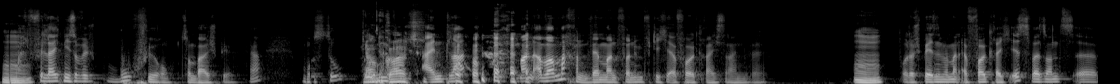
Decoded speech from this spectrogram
Mhm. Vielleicht nicht so viel Buchführung zum Beispiel. Ja? Musst du oh Gott. einplanen, muss man aber machen, wenn man vernünftig erfolgreich sein will. Mhm. Oder spätestens, wenn man erfolgreich ist, weil sonst äh,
